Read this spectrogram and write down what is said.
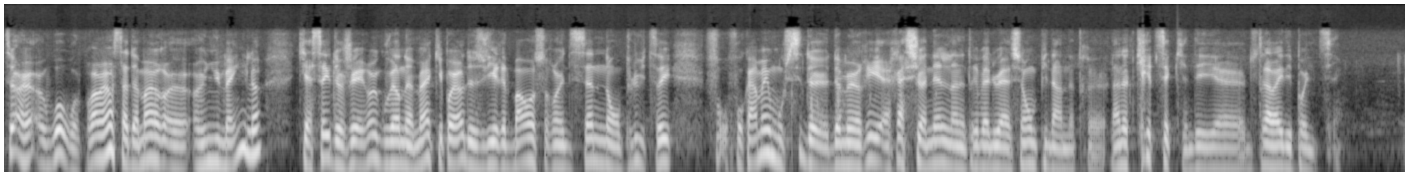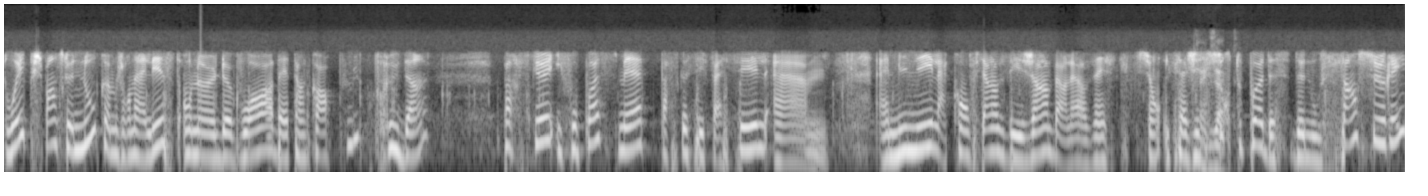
tu un, wow, probablement ça demeure euh, un, humain là, qui essaie de gérer un gouvernement qui n'est pas capable de se virer de bord sur un dixaine non plus. Tu sais, faut, faut quand même aussi de, demeurer rationnel dans notre évaluation puis dans notre, dans notre critique des, euh, du travail des politiciens. Oui, puis je pense que nous, comme journalistes, on a un devoir d'être encore plus prudents parce qu'il ne faut pas se mettre, parce que c'est facile à, à, miner la confiance des gens dans leurs institutions. Il ne s'agit surtout pas de, de nous censurer,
